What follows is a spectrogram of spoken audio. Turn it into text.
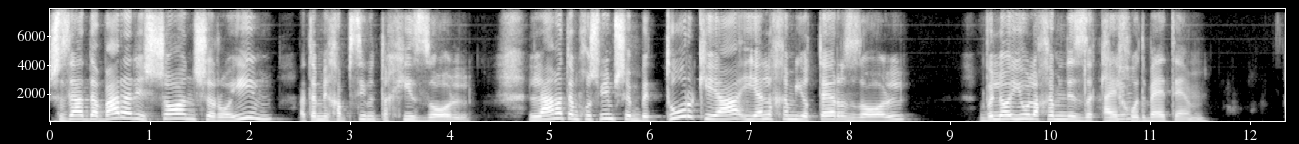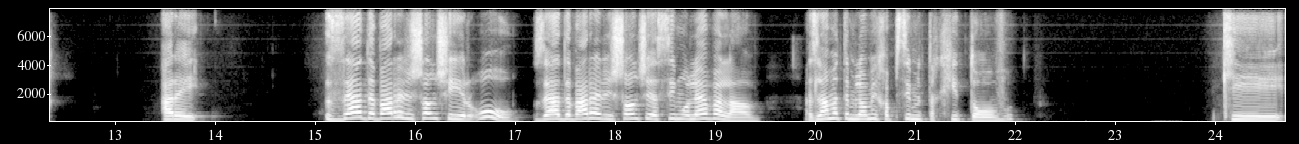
שזה הדבר הראשון שרואים, אתם מחפשים את הכי זול? למה אתם חושבים שבטורקיה יהיה לכם יותר זול ולא יהיו לכם נזקים? האיכות בהתאם. הרי זה הדבר הראשון שיראו, זה הדבר הראשון שישימו לב עליו. אז למה אתם לא מחפשים את הכי טוב? כי,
